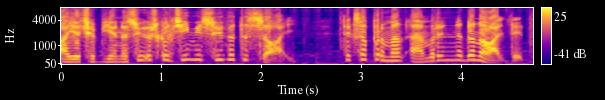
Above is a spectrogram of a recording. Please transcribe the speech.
Ajo që bie në sy është shkëlqimi i syve të saj. Teksa përmend emrin e Donaldit.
